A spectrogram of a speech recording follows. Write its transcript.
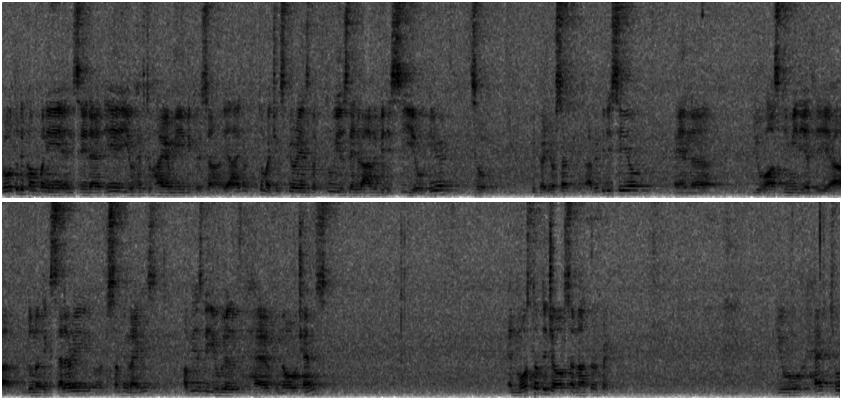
go to the company and say that, hey, you have to hire me because uh, yeah, I don't have too much experience, but two years later I will be the CEO here. So prepare yourself, CEO, and uh, you ask immediately, uh, do not take salary or something like this. Obviously, you will have no chance. And most of the jobs are not perfect. You have to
